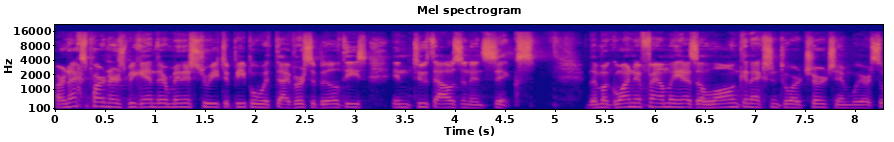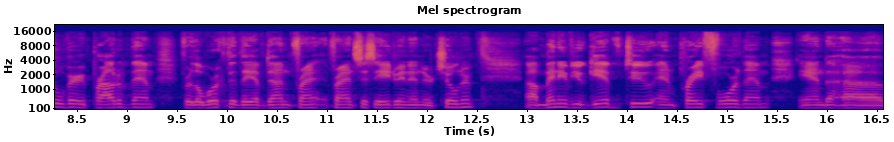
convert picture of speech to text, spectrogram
Our next partners began their ministry to people with diverse abilities in 2006. The Mugwanya family has a long connection to our church, and we are so very proud of them for the work that they have done, Fran- Francis, Adrian, and their children. Uh, many of you give to and pray for them, and uh,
